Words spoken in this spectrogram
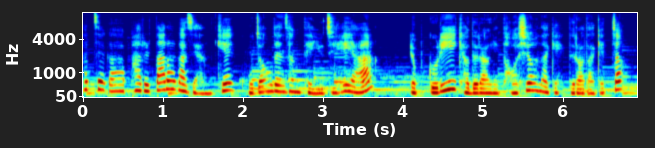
하체가 팔을 따라가지 않게 고정된 상태 유지해야 옆구리, 겨드랑이 더 시원하게 늘어나겠죠?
